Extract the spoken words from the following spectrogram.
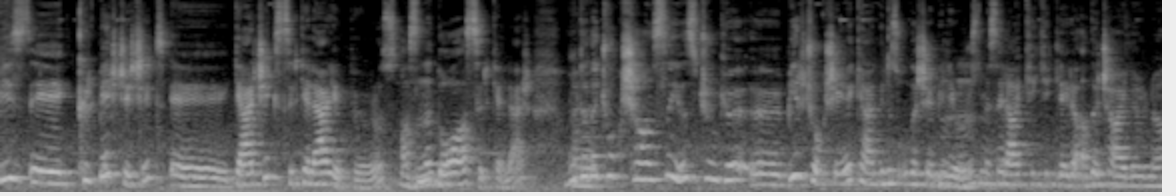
Biz e, 45 çeşit e, gerçek sirkeler yapıyoruz. Aslında doğal sirkeler. Burada Evet. da çok şanslıyız çünkü e, birçok şeye kendimiz ulaşabiliyoruz. Mesela kekikleri, ada çaylarını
